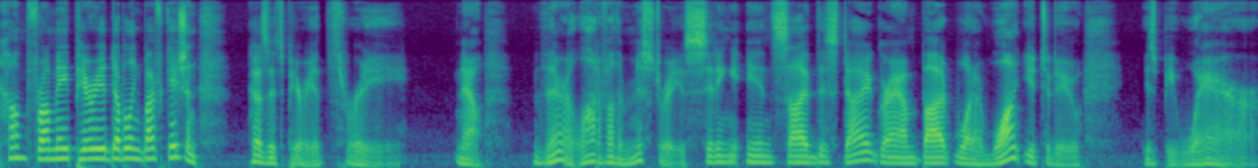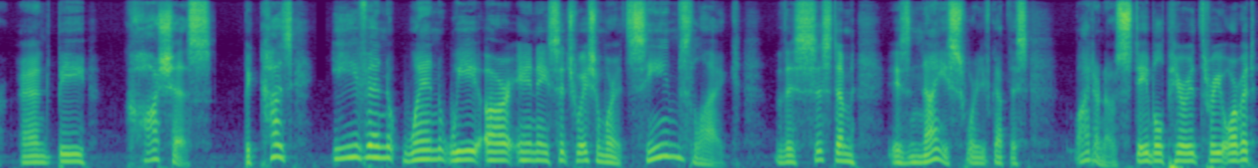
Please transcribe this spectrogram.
come from a period doubling bifurcation, because it's period 3. Now, there are a lot of other mysteries sitting inside this diagram, but what I want you to do is beware and be cautious because even when we are in a situation where it seems like this system is nice, where you've got this, I don't know, stable period three orbit,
